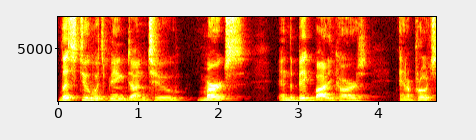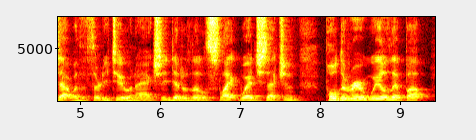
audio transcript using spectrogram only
let's do what's being done to Mercs and the big body cars and approach that with a 32. And I actually did a little slight wedge section, pulled the rear wheel lip up,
